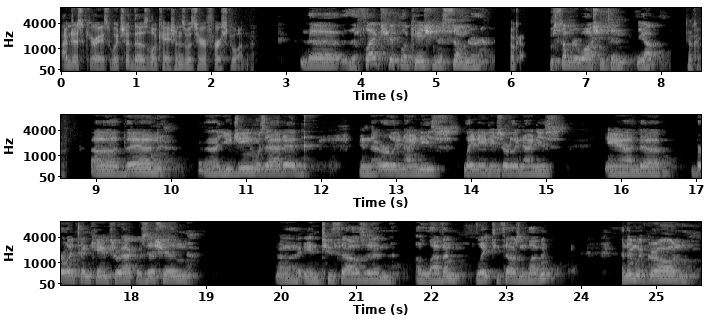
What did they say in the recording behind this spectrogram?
I'm just curious, which of those locations was your first one? The the flagship location is Sumner. Okay. Sumner, Washington. Yep. Okay. Uh, then uh, Eugene was added in the early 90s, late 80s, early 90s. And uh, Burlington came through acquisition uh, in 2011, late 2011. And then we've grown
